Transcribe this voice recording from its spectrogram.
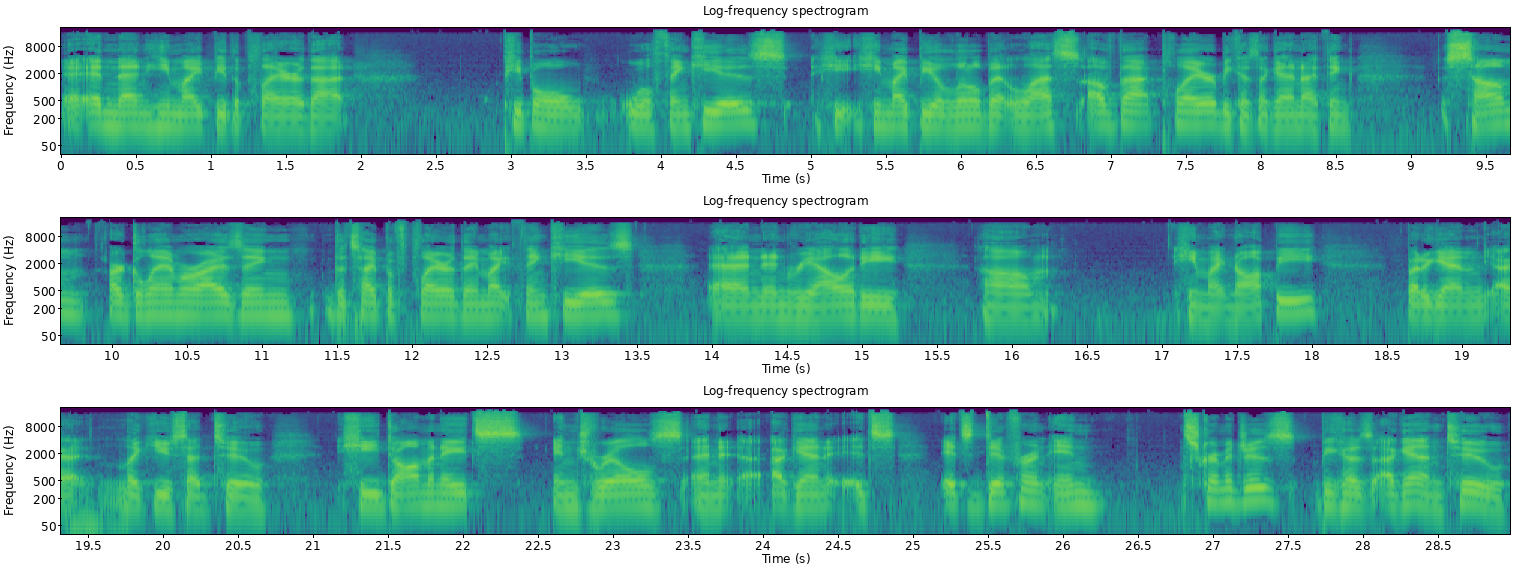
and then he might be the player that people will think he is. He he might be a little bit less of that player because again, I think some are glamorizing the type of player they might think he is, and in reality, um, he might not be. But again, uh, like you said too, he dominates in drills, and uh, again, it's it's different in scrimmages because again, too,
